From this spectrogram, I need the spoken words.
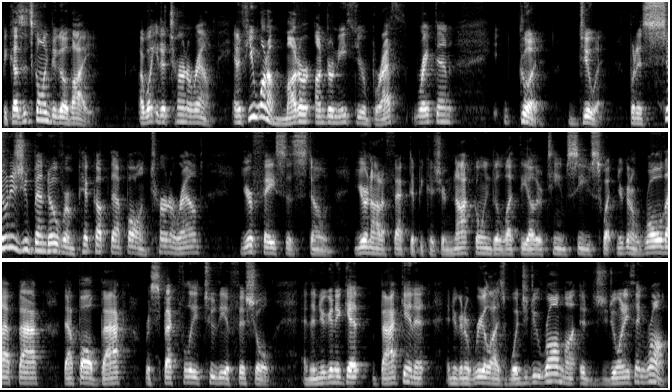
because it's going to go by you, I want you to turn around. And if you want to mutter underneath your breath right then, good, do it. But as soon as you bend over and pick up that ball and turn around, your face is stone. You're not affected because you're not going to let the other team see you sweat. You're going to roll that back, that ball back respectfully to the official, and then you're going to get back in it and you're going to realize what you do wrong on did you do anything wrong?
